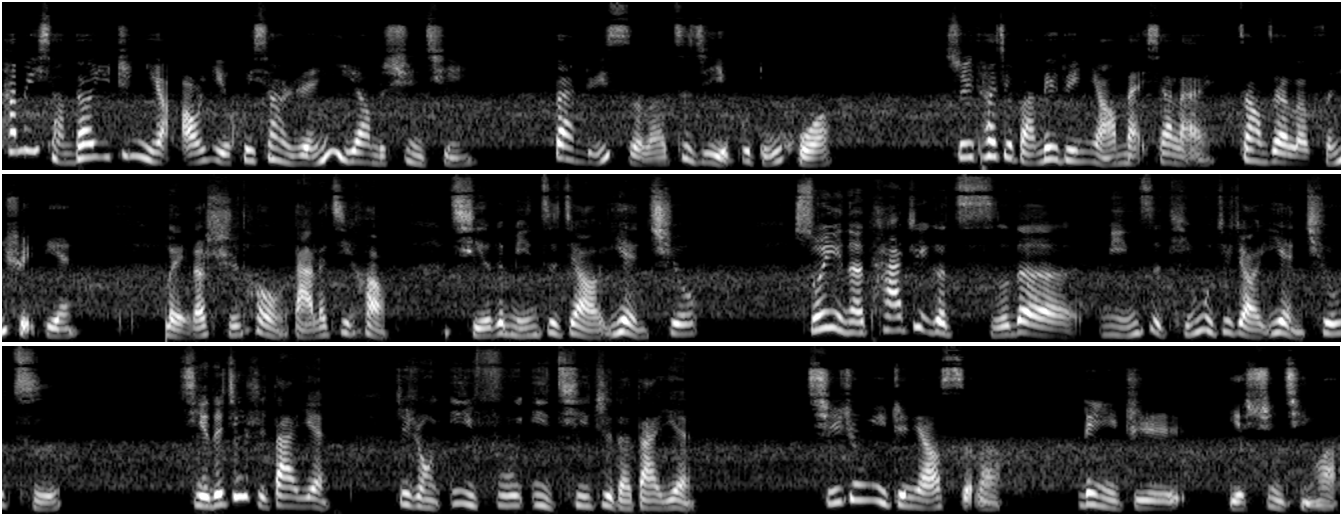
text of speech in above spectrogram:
他没想到一只鸟也会像人一样的殉情，伴侣死了自己也不独活。所以他就把那对鸟买下来，葬在了汾水边，垒了石头，打了记号，起了个名字叫《雁丘》。所以呢，他这个词的名字题目就叫《雁丘词》，写的就是大雁这种一夫一妻制的大雁。其中一只鸟死了，另一只也殉情了。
